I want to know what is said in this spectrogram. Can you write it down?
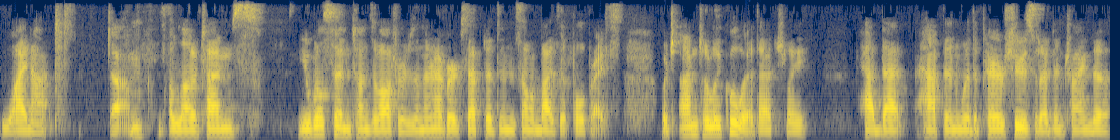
why not? Um, a lot of times you will send tons of offers and they're never accepted and someone buys at full price, which I'm totally cool with actually. Had that happen with a pair of shoes that I've been trying to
